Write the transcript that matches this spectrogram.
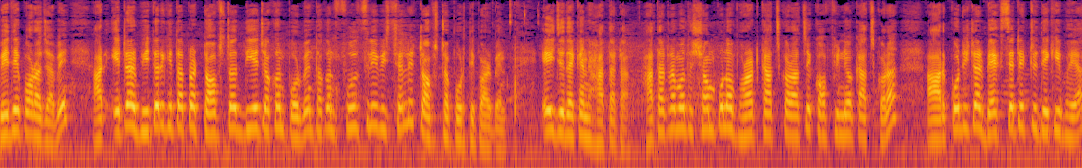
বেঁধে পরা যাবে। আর এটার ভিতরে কিন্তু আপনার টপসটা দিয়ে যখন পরবেন, তখন ফুল স্লিভ স্টাইলে টপসটা পরতে পারবেন। এই যে দেখেন হাতাটা, হাতাটার মধ্যে সম্পূর্ণ ভরাট কাজ করা আছে কফলিনীয় কাজ করা। আর কোটিটার ব্যাক সাইড একটু দেখি ভাইয়া,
